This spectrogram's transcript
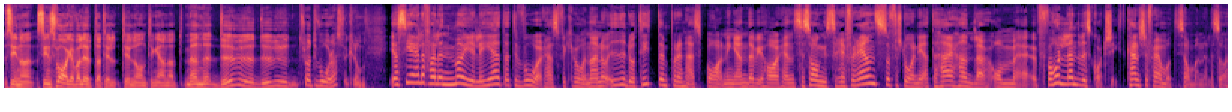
sina, sin svaga valuta till, till någonting annat. Men du, du tror att det våras för kronan? Jag ser i alla fall en möjlighet att det våras för kronan och i då titeln på den här spaningen där vi har en säsongsreferens så förstår ni att det här handlar om eh, förhållandevis kort sikt, kanske framåt i sommaren eller så.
